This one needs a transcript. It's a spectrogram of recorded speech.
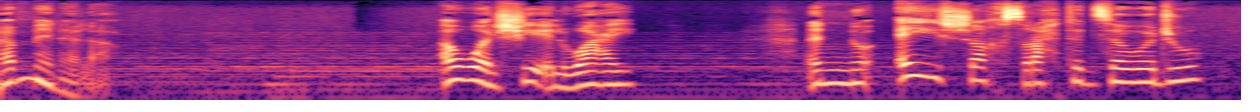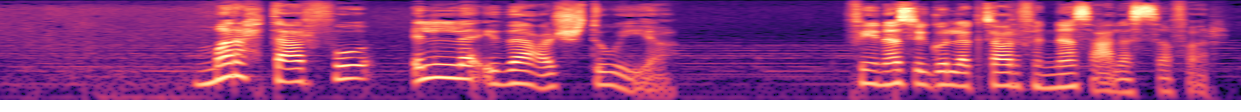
همنا لا. أول شيء الوعي أنه أي شخص راح تتزوجوه ما راح تعرفوه إلا إذا عشتوا وياه. في ناس يقول لك تعرف الناس على السفر.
